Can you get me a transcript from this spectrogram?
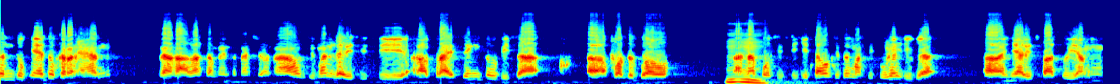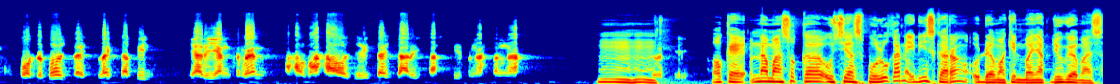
bentuknya itu keren, nggak kalah sama internasional cuman dari sisi uh, pricing tuh bisa uh, affordable hmm. karena posisi kita waktu itu masih kuliah juga uh, nyari sepatu yang affordable jelek-jelek tapi nyari yang keren mahal-mahal jadi kita cari pasti tengah-tengah hmm. hmm. Oke, nah masuk ke usia 10 kan ini sekarang udah makin banyak juga mas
